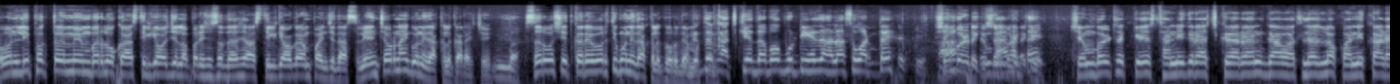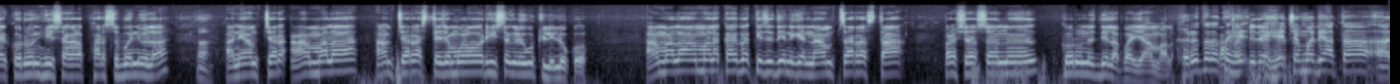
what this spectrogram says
ओनली फक्त मेंबर लोक असतील किंवा जिल्हा परिषद सदस्य असतील किंवा ग्रामपंचायत असतील यांच्यावर नाही गुन्हे दाखल करायचे. बरं. सर्व शेतकऱ्यावरती गुन्हे दाखल करू द्या मग. तर राजकीय दबावपोटी हे झालं असं वाटतंय? शंभर टक्के. शंभर? टक्के. शंभर टक्के स्थानिक राजकारण गावातल्या लोकांनी काड्या करून ही सगळा फार्स बनवला. हा. आणि आमच्या आम्हाला आमच्या रस्त्याच्या मुळावर ही सगळी उठली लोक. आम्हाला आम्हाला काय बाकीचं देणं घेणं आमचा रस्ता प्रशासन करूनच दिला पाहिजे आम्हाला. खरं तर आता हे- ह्याच्यामध्ये आता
